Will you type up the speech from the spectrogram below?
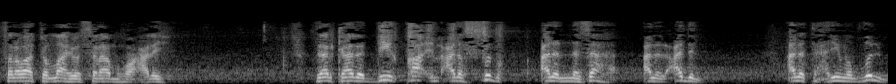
صلوات الله وسلامه عليه. ذلك هذا الدين قائم على الصدق على النزاهة على العدل على تحريم الظلم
